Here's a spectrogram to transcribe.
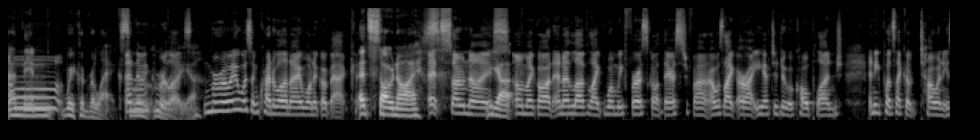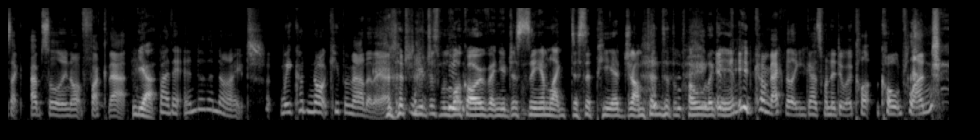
And then oh. we could relax. and then we can relax. Maruia was incredible, and I want to go back. It's so nice. It's so nice. Yeah. Oh my god. And I love like when we first got there, Stefan, I was like, all right, you have to do a cold plunge. And he puts like a toe and he's like, absolutely not. Fuck that. Yeah. By the end of the night, we could not keep him out of there. You just look over and you just see him like disappear, jump into the pool again. He'd come back and be like, you guys want to do a cl- cold plunge?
